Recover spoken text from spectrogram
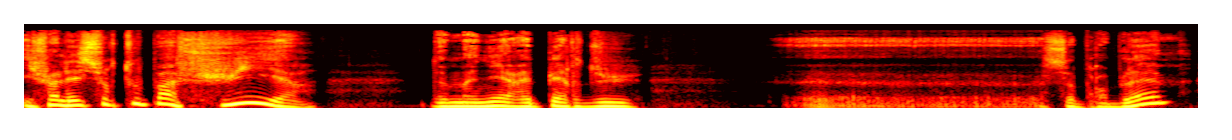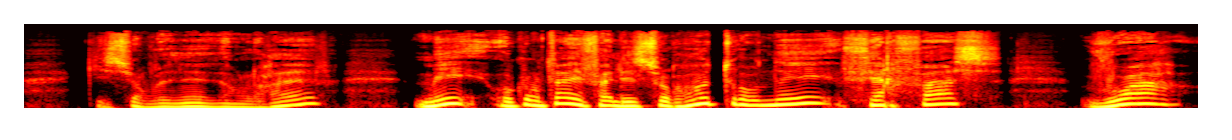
il fallait surtout pas fuir de manière éperdue euh, ce problème qui survenait dans le rêve, mais au contraire, il fallait se retourner, faire face, voire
